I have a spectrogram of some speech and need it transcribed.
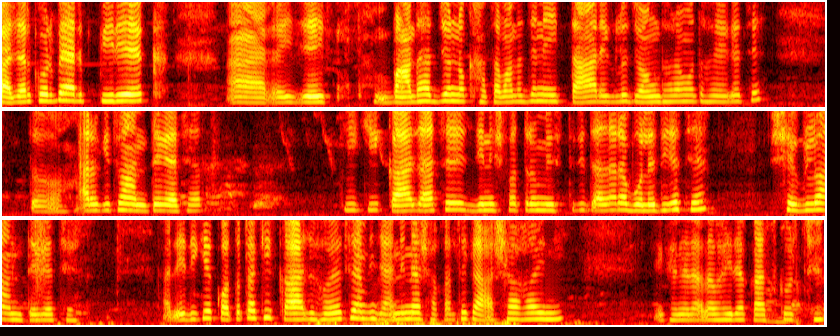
বাজার করবে আর পিরেক আর এই যে বাঁধার জন্য, খাঁচা বাঁধার জন্য এই তার এগুলো জং ধরার মতো হয়ে গেছে। তো আরও কিছু আনতে গেছে আর। কি কি কাজ আছে? জিনিসপত্র মিস্ত্রি দাদারা বলে দিয়েছে, সেগুলো আনতে গেছে। আর এদিকে কতটা কি কাজ হয়েছে আমি জানি না, সকাল থেকে আসা হয়নি। এখানে দাদা ভাইরা কাজ করছেন।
